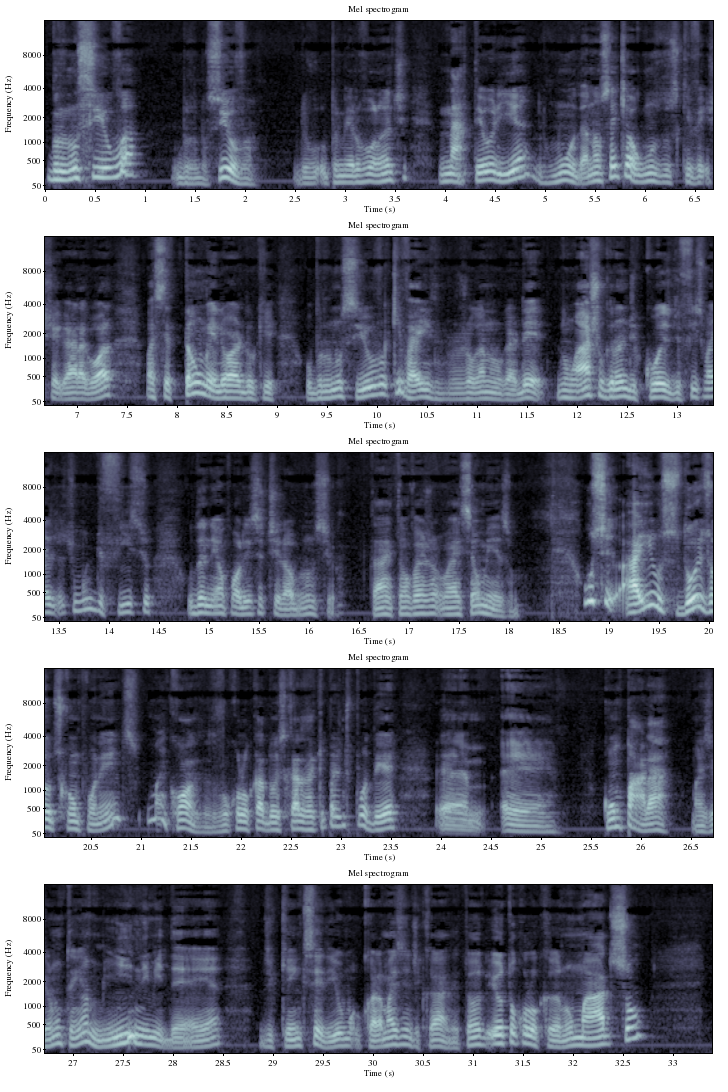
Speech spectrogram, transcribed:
Bruno Silva, Bruno Silva, o primeiro volante, na teoria, não muda. A não ser que alguns dos que chegaram agora vai ser tão melhor do que o Bruno Silva que vai jogar no lugar dele. Não acho grande coisa, difícil, mas acho muito difícil o Daniel Paulista tirar o Bruno Silva. Tá? Então vai, vai ser o mesmo. Aí os dois outros componentes, uma incógnita. Vou colocar dois caras aqui para a gente poder é, é, comparar, mas eu não tenho a mínima ideia de quem que seria o cara mais indicado. Então eu estou colocando o Madison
